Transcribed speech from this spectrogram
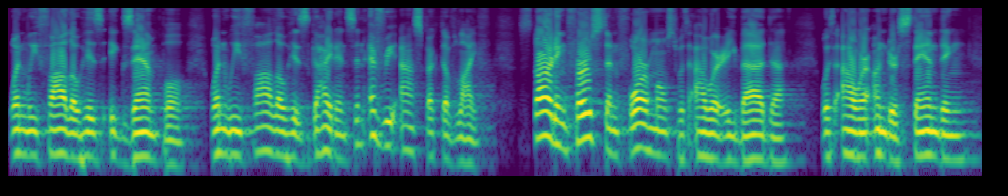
when we follow his example, when we follow his guidance in every aspect of life, starting first and foremost with our ibadah, with our understanding,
